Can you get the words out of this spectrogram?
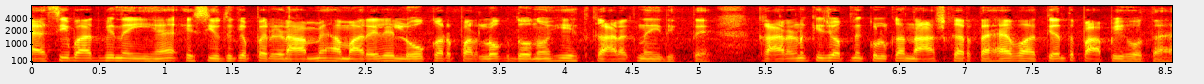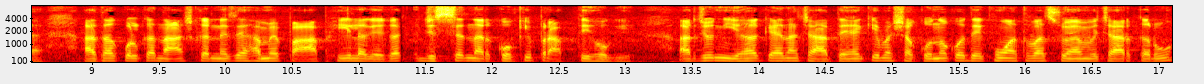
ऐसी बात भी नहीं है। इस युद्ध के परिणाम में हमारे लिए लोक और परलोक दोनों ही हितकारक नहीं दिखते। कारण कि जो अपने कुल का नाश करता है, वह अत्यंत पापी होता है। अतः कुल का नाश करने से हमें पाप ही लगेगा, जिससे नरकों की प्राप्ति होगी। अर्जुन यह कहना चाहते हैं कि मैं शकुनों को देखूँ अथवा स्वयं विचार करूँ,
